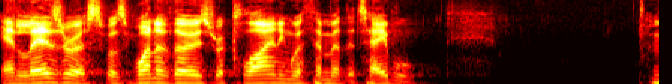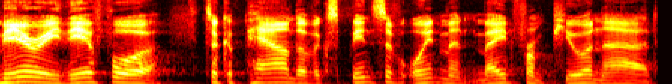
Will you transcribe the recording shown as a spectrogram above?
and Lazarus was one of those reclining with him at the table. Mary therefore took a pound of expensive ointment made from pure nard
